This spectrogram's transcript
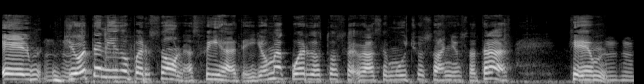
El, Yo he tenido personas, fíjate, yo me acuerdo esto hace muchos años atrás, que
